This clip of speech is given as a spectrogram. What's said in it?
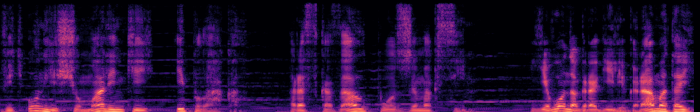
ведь он еще маленький и плакал, рассказал позже Максим. Его наградили грамотой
